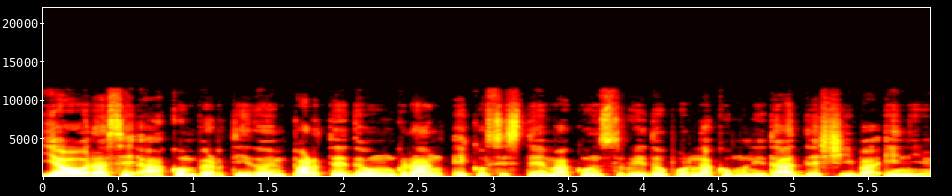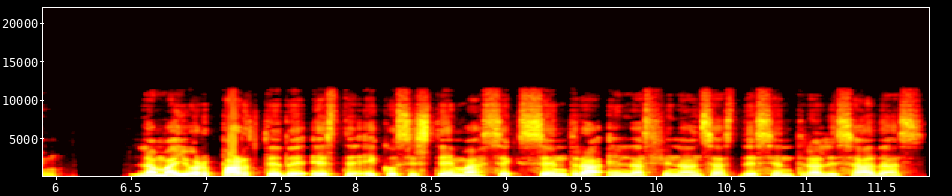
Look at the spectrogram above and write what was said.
y ahora se ha convertido en parte de un gran ecosistema construido por la comunidad de Shiba Inu. La mayor parte de este ecosistema se centra en las finanzas descentralizadas,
